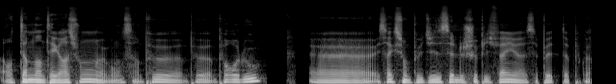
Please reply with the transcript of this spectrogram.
En termes d'intégration, euh, bon, c'est un peu, un, peu, un peu relou. Euh, c'est vrai que si on peut utiliser celle de Shopify, euh, ça peut être top. Quoi.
